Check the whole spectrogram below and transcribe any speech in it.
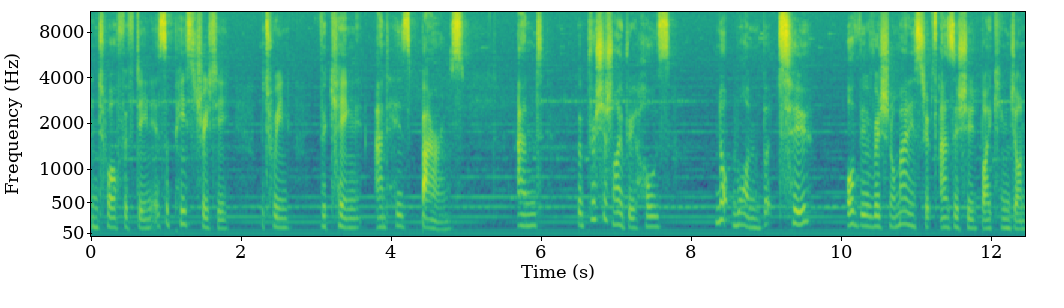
in 1215 It's a peace treaty between the king and his barons. And the British Library holds not one but two of the original manuscripts as issued by King John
